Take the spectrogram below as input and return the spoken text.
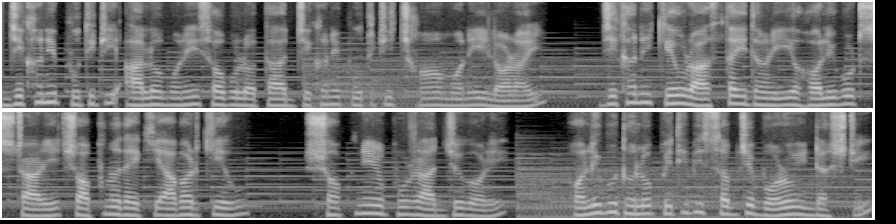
যেখানে প্রতিটি আলো মানেই সবলতা, যেখানে প্রতিটি ছাঁ মানেই লড়াই। যেখানে কেউ রাস্তায় দাঁড়িয়ে হলিউড স্টারের স্বপ্ন দেখে আবার কেউ স্বপ্নের উপর রাজ্য গড়ে। হলিউড হলো পৃথিবীর সবচেয়ে বড় ইন্ডাস্ট্রি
